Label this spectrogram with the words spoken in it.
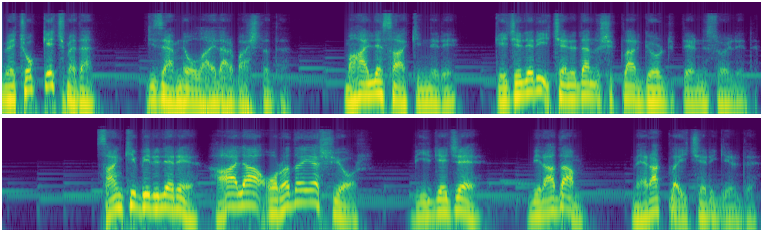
Ve çok geçmeden gizemli olaylar başladı. Mahalle sakinleri geceleri içeriden ışıklar gördüklerini söyledi. Sanki birileri hala orada yaşıyor. Bir gece bir adam merakla içeri girdi.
